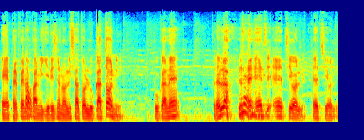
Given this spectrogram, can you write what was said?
Ε, έπρεπε Αυτό. να πανηγυρίζουν όλοι σαν τον Λουκατόνι που έκανε τρελό. Ναι. έτσι, έτσι όλοι. Έτσι όλοι.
